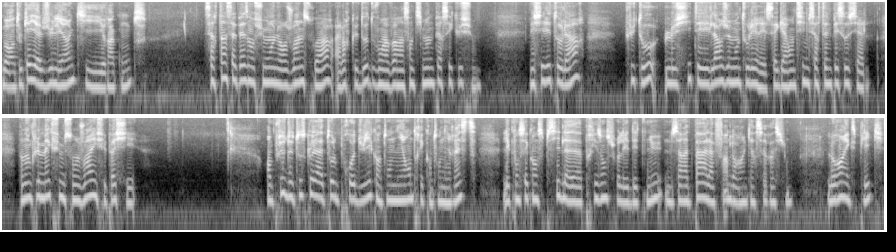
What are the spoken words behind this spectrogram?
Bon, en tout cas, il y a Julien qui raconte. Certains s'apaisent en fumant leur joint le soir, alors que d'autres vont avoir un sentiment de persécution. Mais chez les taulards, plutôt, le shit est largement toléré, ça garantit une certaine paix sociale. Pendant que le mec fume son joint, il fait pas chier. En plus de tout ce que la tôle produit quand on y entre et quand on y reste, les conséquences psy de la prison sur les détenus ne s'arrêtent pas à la fin de leur incarcération. Laurent explique.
